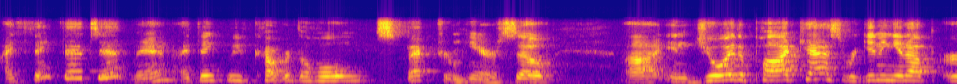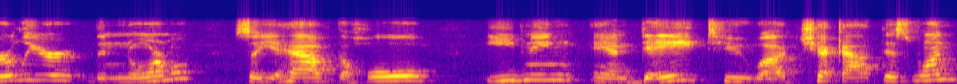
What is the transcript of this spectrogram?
I think that's it, man. I think we've covered the whole spectrum here. So uh, enjoy the podcast. We're getting it up earlier than normal. So you have the whole evening and day to uh, check out this one.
